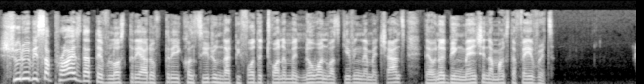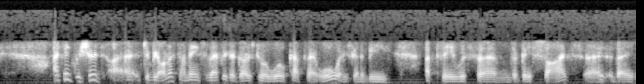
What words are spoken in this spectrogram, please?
Should we be surprised that they've lost three out of three, considering that before the tournament no one was giving them a chance? They were not being mentioned amongst the favourites. I think we should. Uh, to be honest, I mean, South Africa goes to a World Cup. They're always going to be up there with um, the best sides. Uh, they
